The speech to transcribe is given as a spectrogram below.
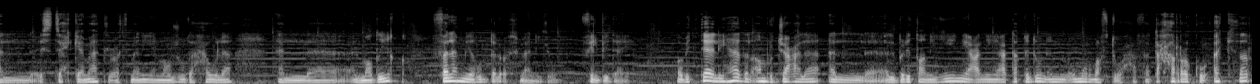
الاستحكامات العثمانية الموجودة حول المضيق فلم يرد العثمانيون في البداية. وبالتالي هذا الأمر جعل البريطانيين يعني يعتقدون أن الأمور مفتوحة فتحركوا أكثر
